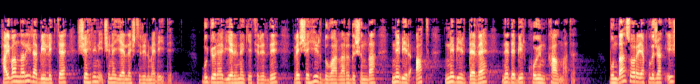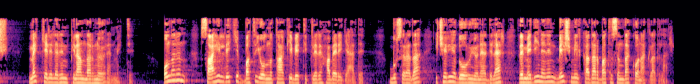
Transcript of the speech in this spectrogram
hayvanlarıyla birlikte şehrin içine yerleştirilmeliydi. Bu görev yerine getirildi ve şehir duvarları dışında ne bir at, ne bir deve, ne de bir koyun kalmadı. Bundan sonra yapılacak iş Mekkelilerin planlarını öğrenmekti. Onların sahildeki batı yolunu takip ettikleri haberi geldi. Bu sırada içeriye doğru yöneldiler ve Medine'nin beş mil kadar batısında konakladılar.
